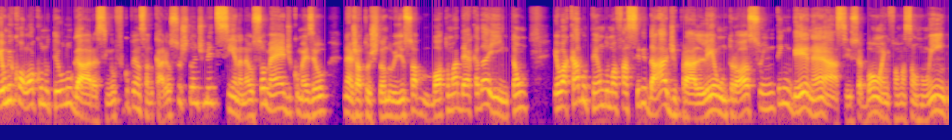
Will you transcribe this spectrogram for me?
Eu me coloco no teu lugar, assim, eu fico pensando, cara, eu sou estudante de medicina, né? Eu sou médico, mas eu né, já estou estudando isso há bota uma década aí. Então, eu acabo tendo uma facilidade para ler um troço e entender, né? Ah, se isso é bom, é informação ruim.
